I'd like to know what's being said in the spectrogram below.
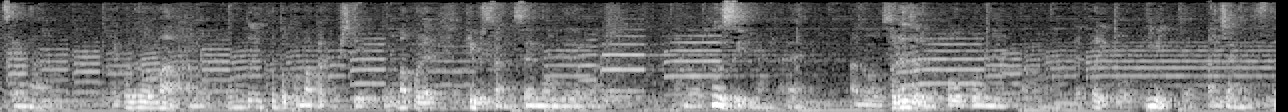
西南。えこれをまああの本当に事細かくしていくと、まあ、これ樋口さんの専門であの風水なんかね、あのそれぞれの方向にぱりこう意味ってあるじゃないですか、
